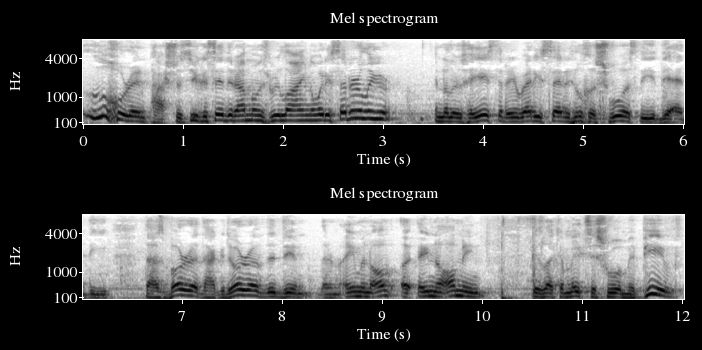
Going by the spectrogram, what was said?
Luchura in Pashtus, you could say that Rambam is relying on what he said earlier. In other words, Hayes that he already said in Hilchas Shavuos, the the the the Hasbara, the Hagdara of the Din, that an uh, Eina Amin is like a Mitzvah Shvuah Mepiv.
